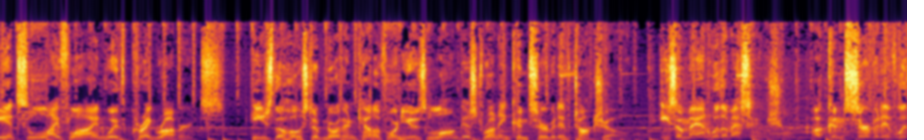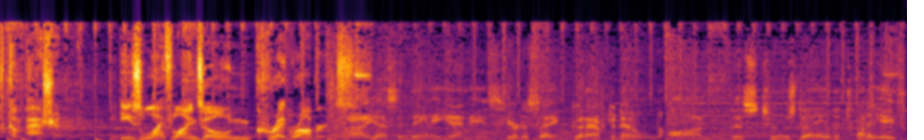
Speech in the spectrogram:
It's Lifeline with Craig Roberts. He's the host of Northern California's longest running conservative talk show. He's a man with a message, a conservative with compassion. He's Lifeline's own Craig Roberts. Uh, yes, indeedy. And he's here to say good afternoon on this Tuesday, the 28th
